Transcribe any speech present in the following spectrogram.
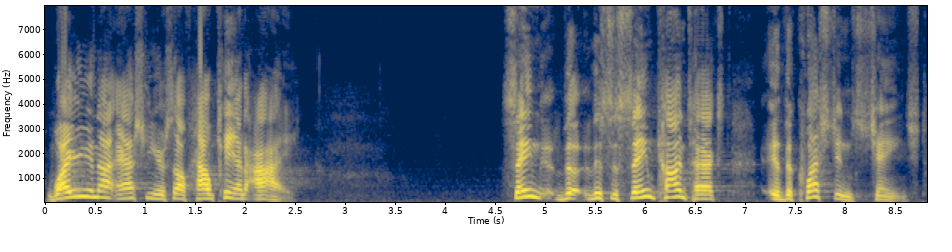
Why are you not asking yourself, how can I? Same, the, this is same context, eh, the questions changed.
